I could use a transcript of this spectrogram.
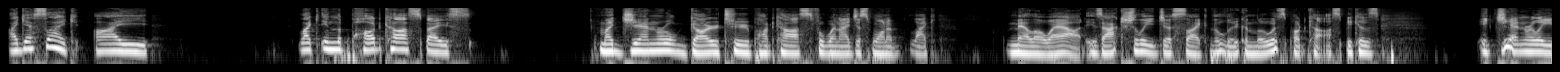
I guess like I, like in the podcast space, my general go to podcast for when I just want to like mellow out is actually just like the Luke and Lewis podcast because it generally,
